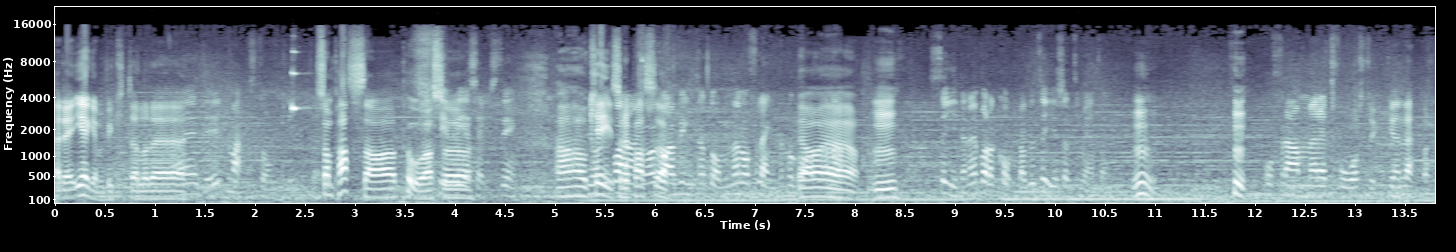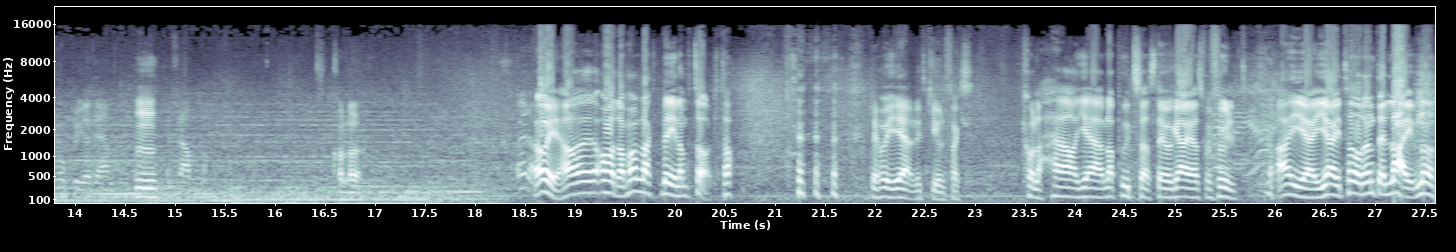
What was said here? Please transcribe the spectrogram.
är det egenbyggt eller det Nej, det är ett Maxton-kit. som passar på? Alltså... Till V60. Ah, Okej, ju så det Jag har bara vinklat om den och förlängt den på Ja, ja, ja. Mm. Sidorna är bara kortade 10 cm. Mm. Och fram är det två stycken läppar som är uppbyggda till en. Mm. Fram. Kolla det. Oj då. Oj, ja, Adam har lagt bilen på taket. Det var jävligt kul faktiskt. Kolla här, jävla putsas det och grejas för fullt. Aj, aj, aj, tur det inte är live nu.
